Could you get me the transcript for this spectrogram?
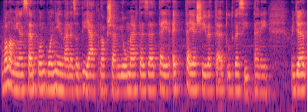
valamilyen szempontból nyilván ez a diáknak sem jó, mert ezzel telj, egy teljes évet el tud veszíteni. Ugye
